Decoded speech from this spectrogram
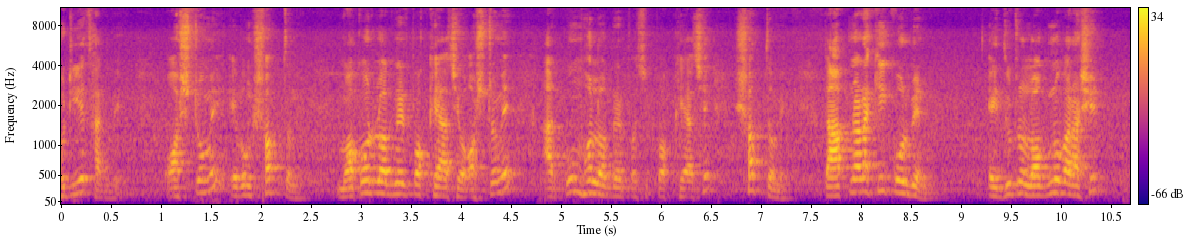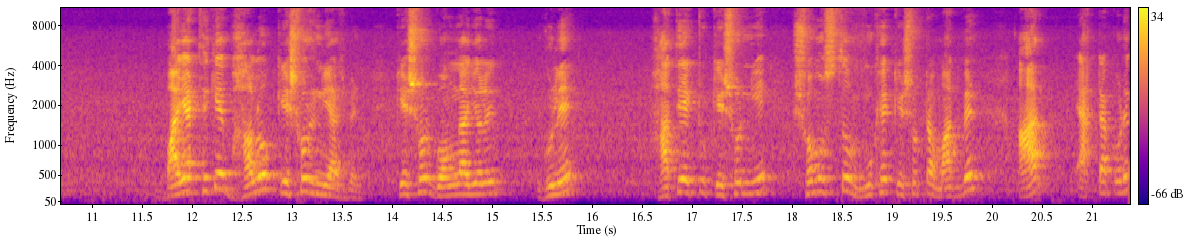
ঘটিয়ে থাকবে। অষ্টমে এবং সপ্তমে। মকর লগ্নের পক্ষে আছে অষ্টমে আর কুম্ভ লগ্নের পক্ষে- আছে সপ্তমে। তা আপনারা কি করবেন? এই দুটো লগ্ন বা রাশির বাজার থেকে ভালো কেশর নিয়ে আসবেন। কেশর গঙ্গা জলে গুলে হাতে একটু কেশর নিয়ে সমস্ত মুখে কেশরটা মাখবেন আর একটা করে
